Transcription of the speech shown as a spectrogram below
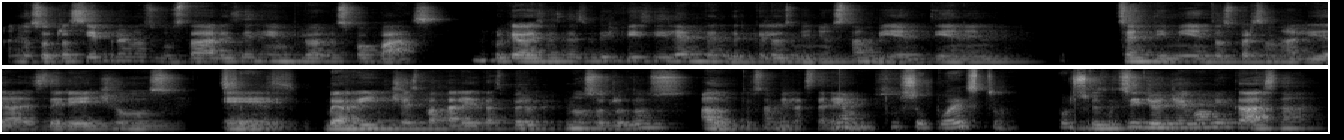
A nosotros siempre nos gusta dar ese ejemplo a los papás, porque a veces es difícil entender que los niños también tienen sentimientos, personalidades, derechos, eh, berrinches, pataletas, pero nosotros los adultos también las tenemos. Por supuesto. Por Entonces, si yo llego a mi casa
